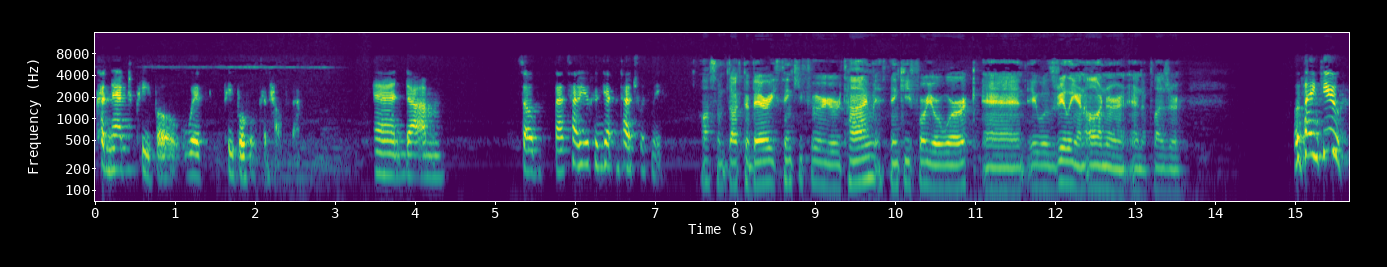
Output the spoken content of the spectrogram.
connect people with people who can help them. And um, so that's how you can get in touch with me. Awesome. Dr. Barry, thank you for your time. Thank you for your work. And it was really an honor and a pleasure. Well, thank you.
